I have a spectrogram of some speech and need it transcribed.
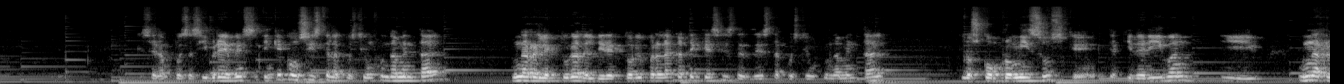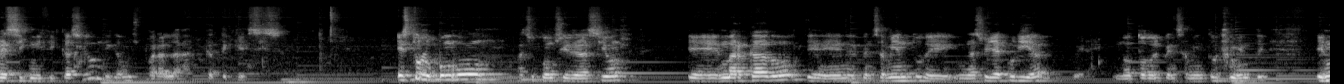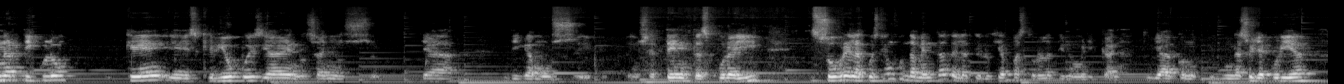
que serán pues así breves. ¿En qué consiste la cuestión fundamental? Una relectura del directorio para la catequesis desde esta cuestión fundamental, los compromisos que de aquí derivan y una resignificación, digamos, para la catequesis. Esto lo pongo a su consideración eh, enmarcado en el pensamiento de Ignacio Yacuría, no todo el pensamiento obviamente, en un artículo que eh, escribió pues ya en los años, ya digamos, eh, en los 70 por ahí, sobre la cuestión fundamental de la teología pastoral latinoamericana. Ya con Ignacio Yacuría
